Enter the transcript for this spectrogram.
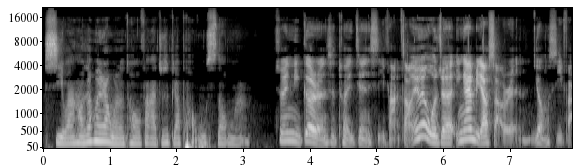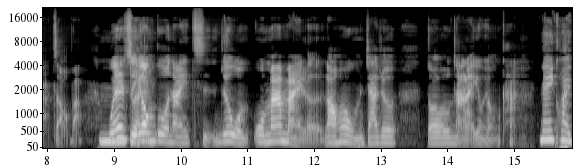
洗完，好像会让我的头发就是比较蓬松啊。所以你个人是推荐洗发皂，因为我觉得应该比较少人用洗发皂吧。嗯、我也只用过那一次，就是我我妈买了，然后我们家就都拿来用用看。那一块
